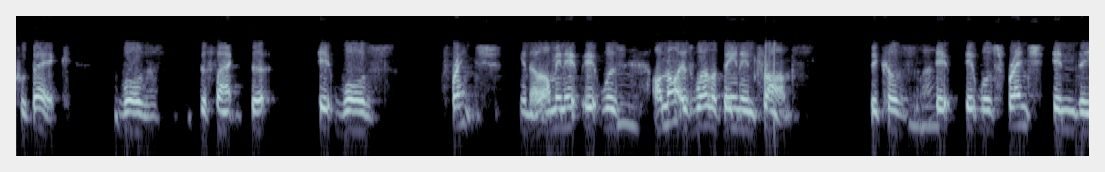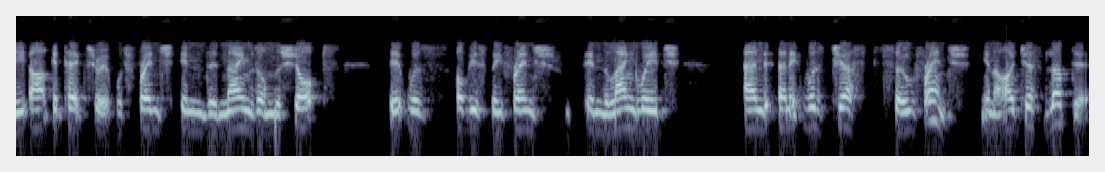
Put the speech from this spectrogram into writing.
Quebec was the fact that it was French. You know, I mean, it, it was. Mm. I might as well have been in France because Wow. it, it was French in the architecture. It was French in the names on the shops. It was obviously French in the language, and and it was just so French. You know, I just loved it.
